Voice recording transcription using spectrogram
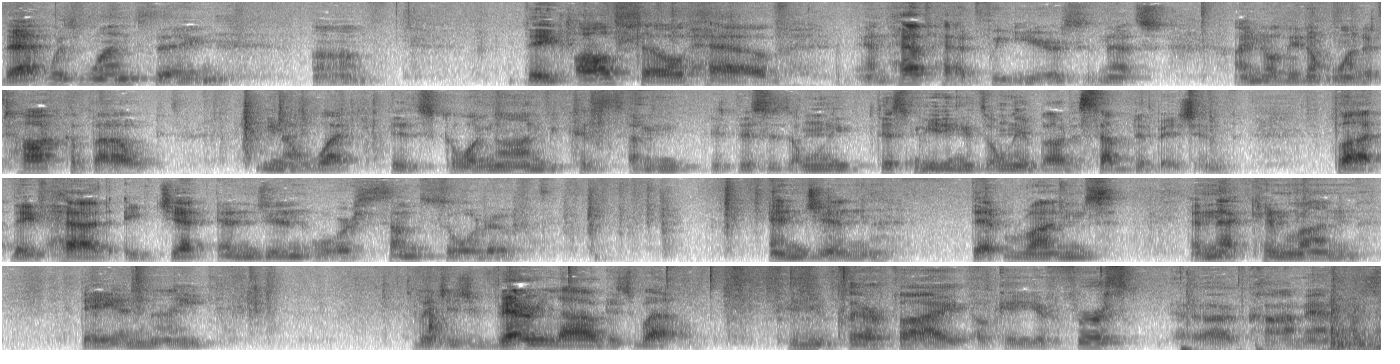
That was one thing. Um, they also have and have had for years, and that's I know they don't want to talk about you know what is going on because I mean this is only this meeting is only about a subdivision, but they've had a jet engine or some sort of engine that runs, and that can run day and night, which is very loud as well. can you clarify, okay, your first uh, comment was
